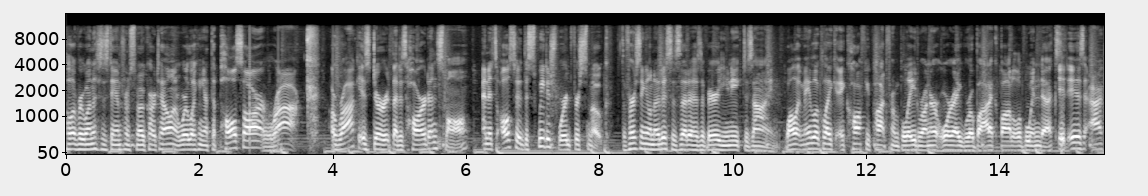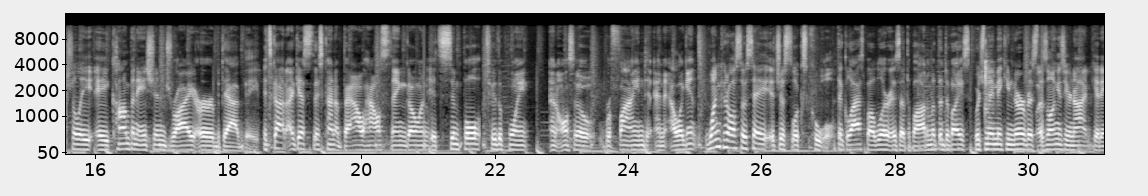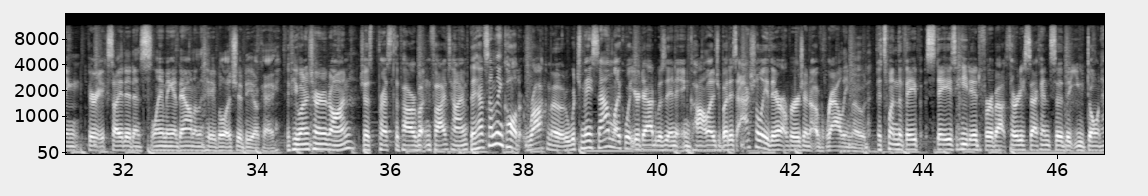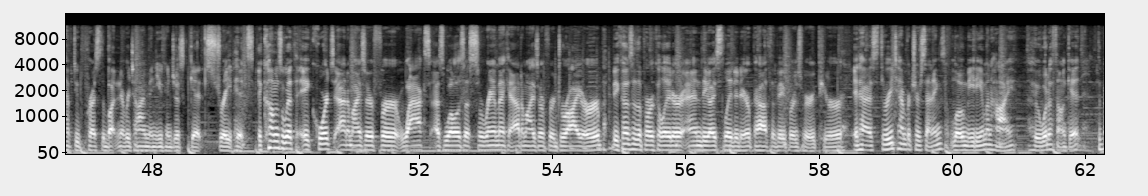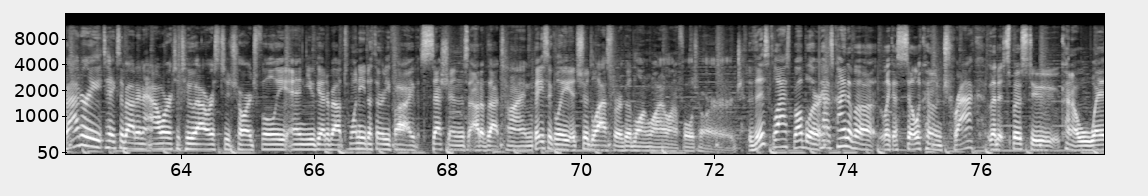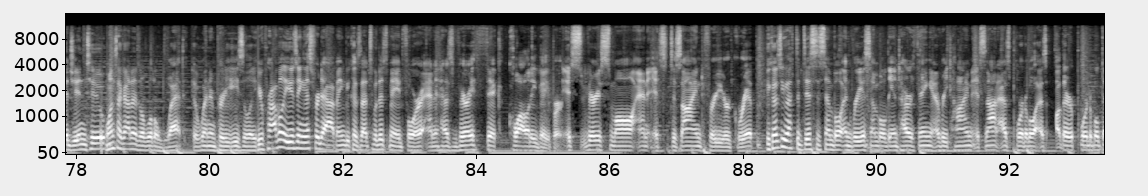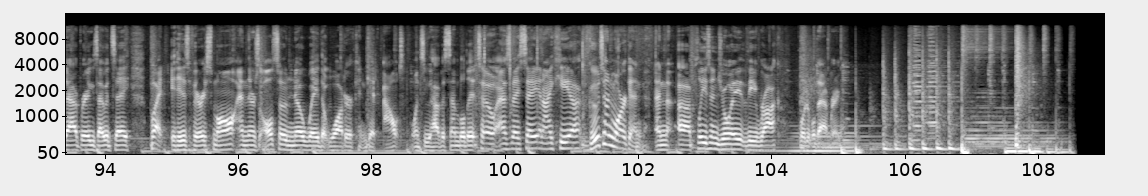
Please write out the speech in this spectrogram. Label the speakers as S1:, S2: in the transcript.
S1: Hello everyone, this is Dan from Smoke Cartel and we're looking at the Pulsar Rock. A rock is dirt that is hard and small, and it's also the Swedish word for smoke. The first thing you'll notice is that it has a very unique design. While it may look like a coffee pot from Blade Runner or a robotic bottle of Windex, it is actually a combination dry herb dab vape. It's got, I guess, this kind of Bauhaus thing going. It's simple, to the point, and also refined and elegant. One could also say it just looks cool. The glass bubbler is at the bottom of the device, which may make you nervous. As long as you're not getting very excited and slamming it down on the table, it should be okay. If you want to turn it on, just press the power button five times. They have something called rock mode, which may sound like what your dad was in in college, but it's actually their version of rally mode. It's when the vape stays heated for about 30 seconds so that you don't have to press the button every time and you can just get straight hits. It comes with a quartz atomizer for wax as well as a ceramic atomizer for dry herb. Because of the percolator and the isolated air path, the vapor is very pure. It has three temperature settings, low, medium, and high. Who would have thunk it? The battery takes about an hour to two hours to charge fully, and you get about 20 to 35 sessions out of that time. Basically, it should last for a good long while on a full charge. This glass bubbler has kind of a like a silicone track that it's supposed to kind of wedge into. Once I got it a little wet, it went in pretty easily. You're probably using this for dabbing because that's what it's made for, and it has very thick quality vapor. It's very small and it's designed for your grip. Because you have to disassemble and reassemble the entire thing every time, it's not as portable as other portable dab rigs, I would say, but it is very small and there's also no way that water can get out once you have assembled it. So as they say in IKEA, Guten Morgen, and uh, please enjoy the Rock portable dab rig.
